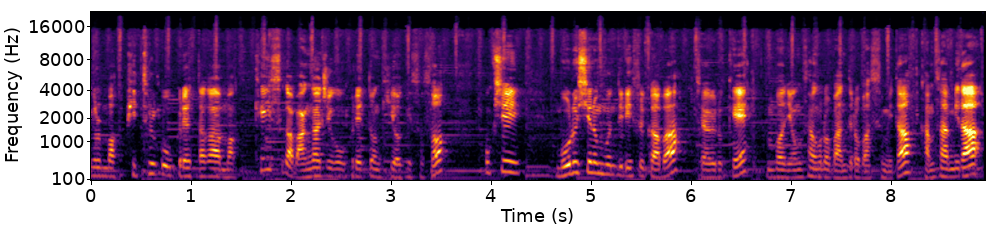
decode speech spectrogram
이걸 막 비틀고 그랬다가 막 케이스가 망가지고 그랬던 기억이 있어서 혹시 모르시는 분들이 있을까봐 제가 이렇게 한번 영상으로 만들어 봤습니다. 감사합니다.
